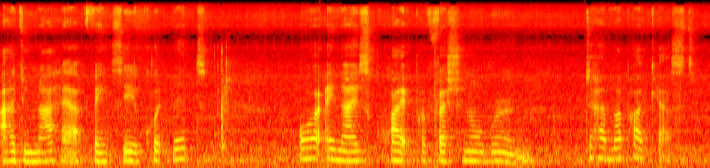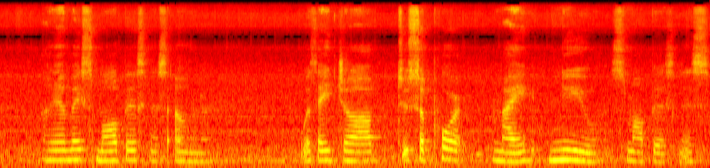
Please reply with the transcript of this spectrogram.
I do not have fancy equipment or a nice, quiet, professional room to have my podcast. I am a small business owner with a job to support my new small business.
